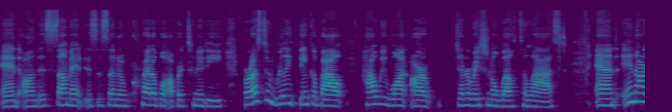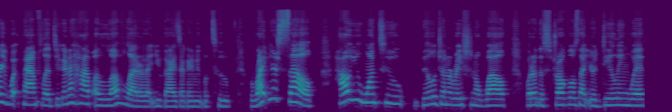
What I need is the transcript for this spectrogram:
and on this summit. This is an incredible opportunity for us to really think about how we want our generational wealth to last. And in our pamphlets, you're going to have a love letter that you guys are going to be able to write yourself how you want to build generational wealth, what are the struggles that you're dealing with,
